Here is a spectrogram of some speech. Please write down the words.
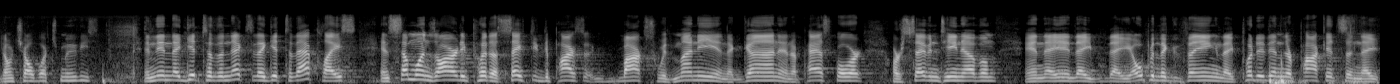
don't y'all watch movies? And then they get to the next, they get to that place, and someone's already put a safety deposit box with money and a gun and a passport, or 17 of them, and they, they, they open the thing and they put it in their pockets and, they,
